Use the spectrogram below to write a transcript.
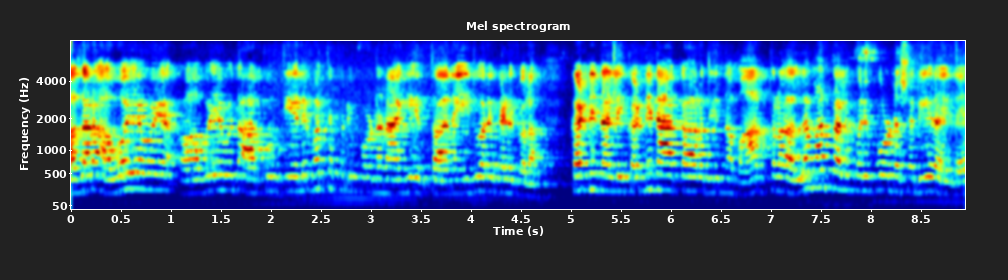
ಅದರ ಅವಯವಯ, ಅವಯವದ ಆಕೃತಿಯಲ್ಲಿ ಮತ್ತೆ ಪರಿಪೂರ್ಣನಾಗಿ ಇರ್ತಾನೆ. ಇದುವರೆಗೆ ಹೇಳಿದ್ವಲ್ಲ, ಕಣ್ಣಿನಲ್ಲಿ ಕಣ್ಣಿನ ಆಕಾರದಿಂದ ಮಾತ್ರ ಅಲ್ಲ, ಮತ್ತೆ ಅಲ್ಲಿ ಪರಿಪೂರ್ಣ ಶರೀರ ಇದೆ.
